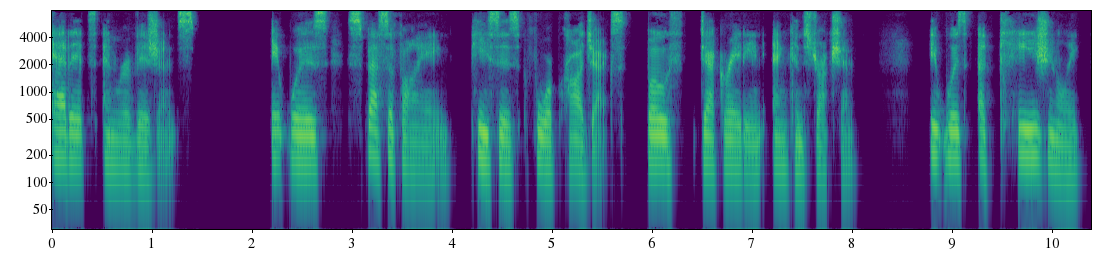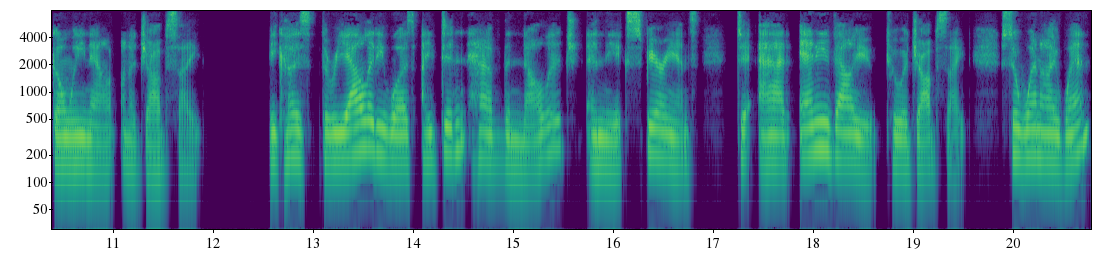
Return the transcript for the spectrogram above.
edits and revisions. It was specifying pieces for projects, both decorating and construction. It was occasionally going out on a job site because the reality was I didn't have the knowledge and the experience to add any value to a job site. So when I went,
